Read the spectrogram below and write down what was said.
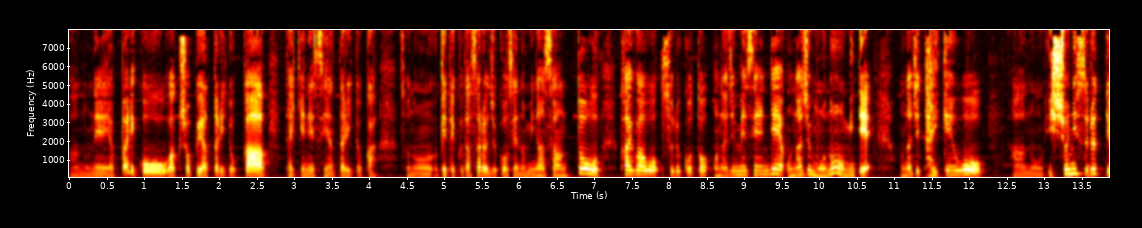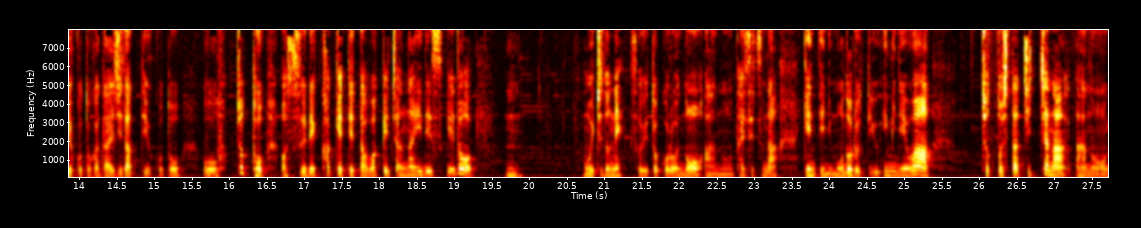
あのねやっぱりこうワークショップやったりとか体験レッスンやったりとかその受けてくださる受講生の皆さんと会話をすること同じ目線で同じものを見て同じ体験をあの一緒にするっていうことが大事だっていうことをちょっと忘れかけてたわけじゃないですけど、うん、もう一度ねそういうところのあの大切な原点に戻るっていう意味ではちょっとしたちっちゃなあの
